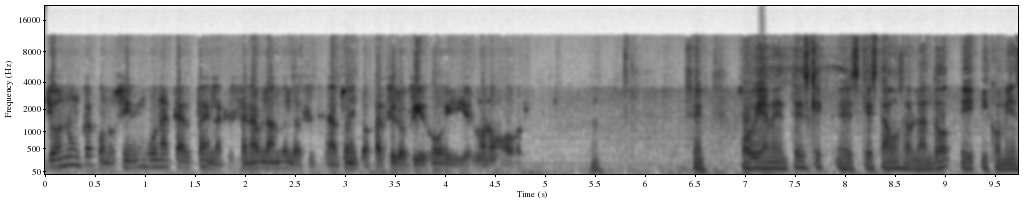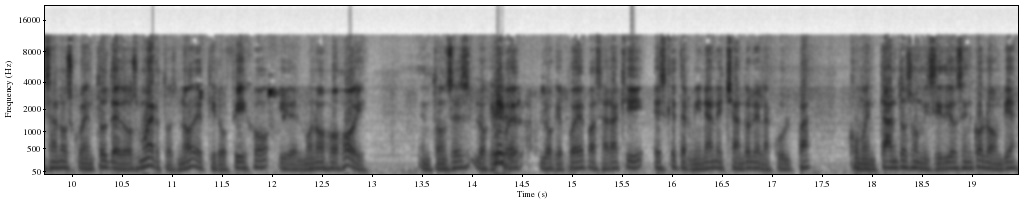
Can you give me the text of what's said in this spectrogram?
yo nunca conocí ninguna carta en la que estén hablando del asesinato de mi papá Tiro Fijo y el mono joven. Sí, obviamente es que es que estamos hablando y, comienzan los cuentos de dos muertos, ¿no? De Tiro Fijo y del mono Jojoy. Entonces, lo que puede, lo que puede pasar aquí es que terminan echándole la culpa como en tantos homicidios en Colombia,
